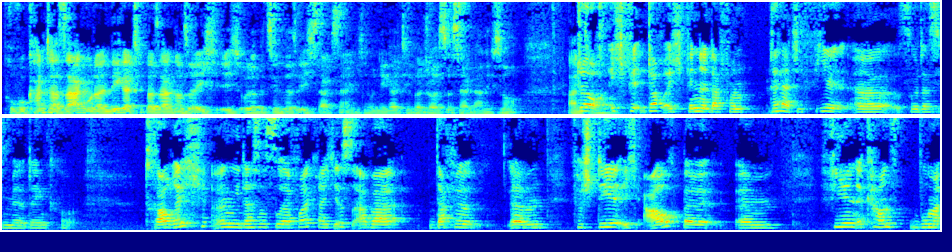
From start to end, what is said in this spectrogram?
provokanter sagen oder negativer sagen, also ich, ich oder beziehungsweise ich sage es ja eigentlich nur negativer, Joyce ist ja gar nicht so. Anti- Doch, ich, doch, ich finde davon relativ viel, äh, so dass ich mir denke, traurig irgendwie, dass es so erfolgreich ist, aber dafür ähm, verstehe ich auch bei ähm, vielen Accounts, wo, man,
